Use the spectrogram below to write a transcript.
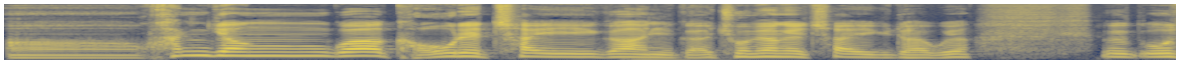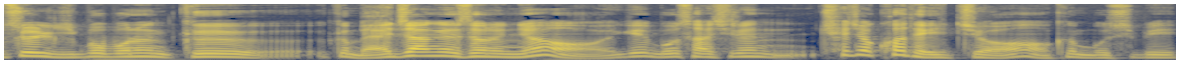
어, 환경과 거울의 차이가 아닐까요? 조명의 차이이기도 하고요. 그 옷을 입어보는 그, 그 매장에서는요, 이게 뭐 사실은 최적화돼 있죠. 그 모습이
